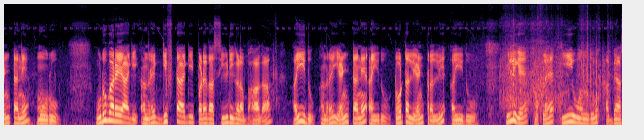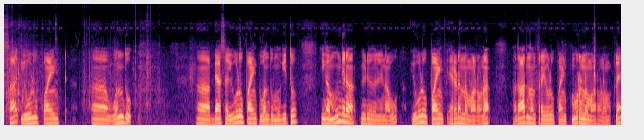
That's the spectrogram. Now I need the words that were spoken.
ಎಂಟನೇ ಮೂರು. ಉಡುಗೊರೆಯಾಗಿ ಅಂದರೆ ಗಿಫ್ಟಾಗಿ ಪಡೆದ ಸಿ ಡಿಗಳ ಭಾಗ ಐದು ಅಂದರೆ ಎಂಟನೇ ಐದು. ಟೋಟಲ್ ಎಂಟರಲ್ಲಿ ಐದು. ಇಲ್ಲಿಗೆ ಮಕ್ಕಳೇ, ಈ ಒಂದು ಅಭ್ಯಾಸ ಏಳು ಪಾಯಿಂಟ್ ಒಂದು ಅಭ್ಯಾಸ ಏಳು ಪಾಯಿಂಟ್ ಒಂದು ಮುಗೀತು. ಈಗ ಮುಂದಿನ ವಿಡಿಯೋದಲ್ಲಿ ನಾವು ಏಳು ಪಾಯಿಂಟ್ ಎರಡನ್ನು ಮಾಡೋಣ. ಅದಾದ ನಂತರ ಏಳು ಪಾಯಿಂಟ್ ಮೂರನ್ನು ಮಾಡೋಣ ಮಕ್ಕಳೇ.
